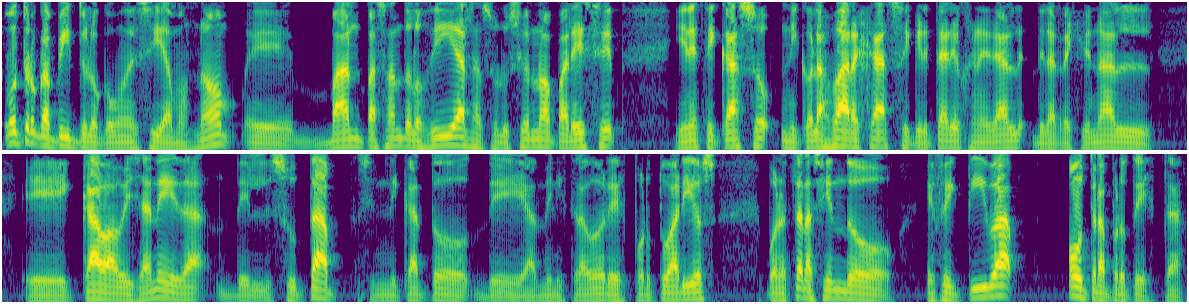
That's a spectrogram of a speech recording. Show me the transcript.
otro capítulo, como decíamos, ¿no? Eh, van pasando los días, la solución no aparece, y en este caso, Nicolás Barja, secretario general de la regional eh, Cava Avellaneda, del SUTAP, Sindicato de Administradores Portuarios, bueno, están haciendo efectiva otra protesta,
